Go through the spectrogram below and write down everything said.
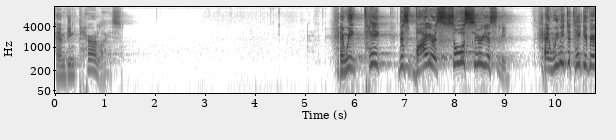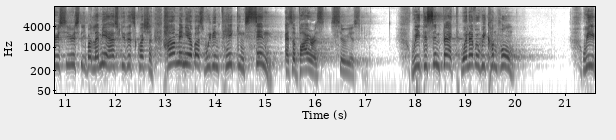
and being paralyzed. And we take this virus so seriously. And we need to take it very seriously. But let me ask you this question. How many of us we've been taking sin as a virus seriously? We disinfect whenever we come home. We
